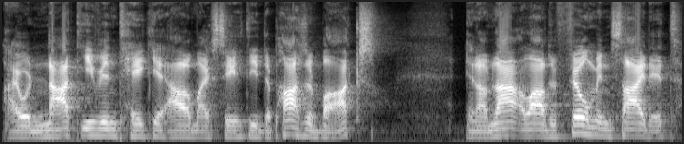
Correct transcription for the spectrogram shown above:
I would not even take it out of my safety deposit box and I'm not allowed to film inside it,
